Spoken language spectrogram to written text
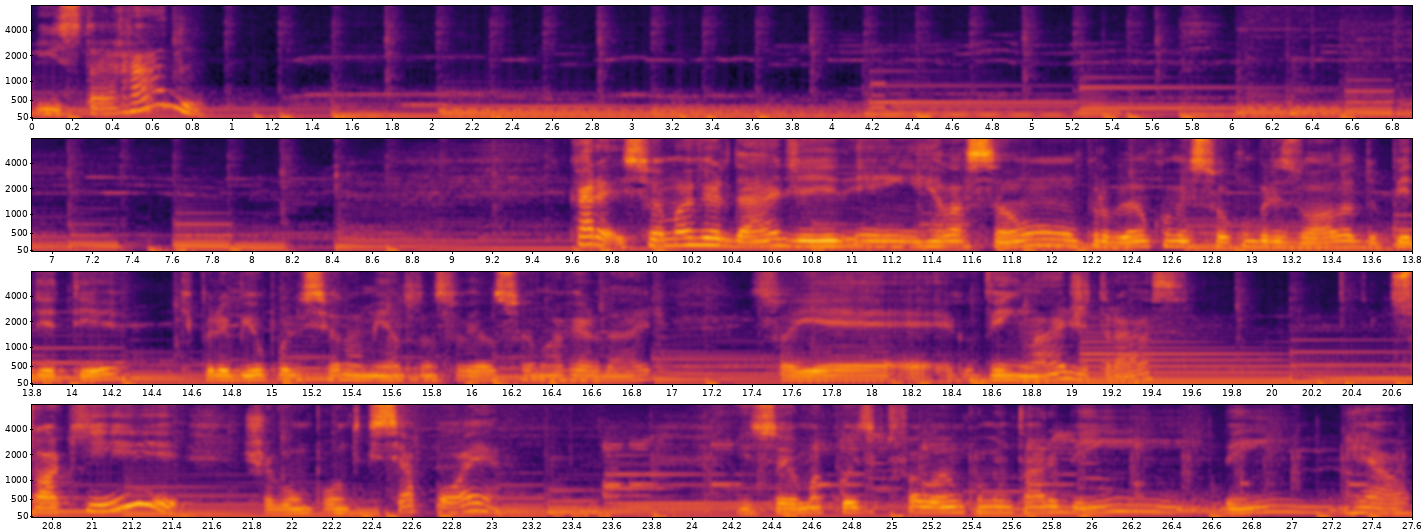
Isso está errado. Cara, isso é uma verdade em relação ao problema começou com o Brizola do PDT, que proibiu o policionamento nas favelas, isso é uma verdade. Isso aí é, é, vem lá de trás. Só que chegou um ponto que se apoia. Isso aí é uma coisa que tu falou, é um comentário bem, bem real.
